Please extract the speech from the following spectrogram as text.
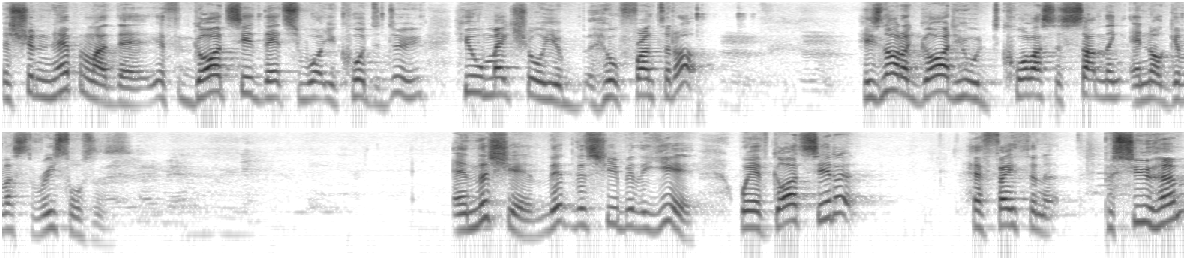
It shouldn't happen like that. If God said that's what you're called to do, He'll make sure you, He'll front it up. He's not a God who would call us to something and not give us the resources. And this year, let this year be the year where if God said it, have faith in it. Pursue Him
